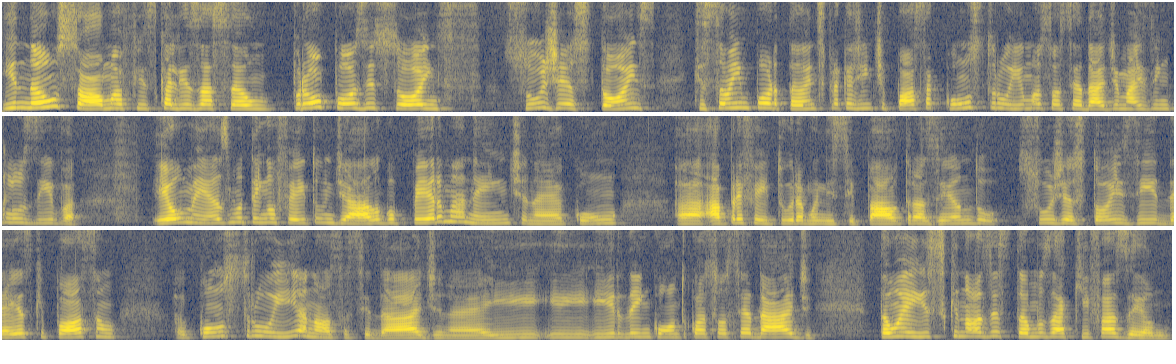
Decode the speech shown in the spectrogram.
e não só uma fiscalização, proposições, sugestões que são importantes para que a gente possa construir uma sociedade mais inclusiva. Eu mesmo tenho feito um diálogo permanente né, com a, a prefeitura municipal, trazendo sugestões e ideias que possam uh, construir a nossa cidade né, e, e, ir de encontro com a sociedade. Então, é isso que nós estamos aqui fazendo.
